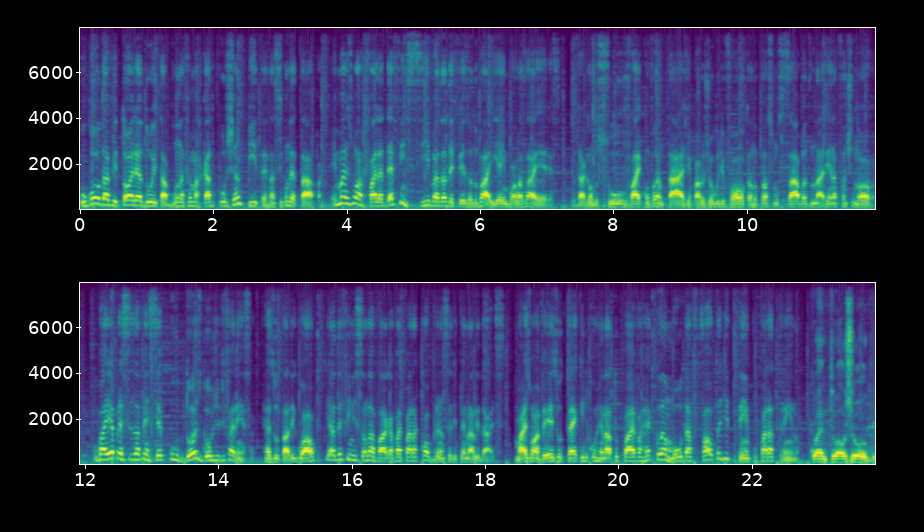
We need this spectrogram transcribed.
O gol da vitória do Itabuna foi marcado por Jean Peter na segunda etapa, em mais uma falha defensiva da defesa do Bahia em bolas aéreas. O Dragão do Sul vai com vantagem para o jogo de volta no próximo sábado na Arena Fonte Nova. O Bahia precisa vencer por dois gols de diferença. Resultado igual e a definição da vaga vai para a cobrança de penalidades. Mais uma vez, o técnico Renato Paiva reclamou da falta de tempo para treino. Quanto ao jogo,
